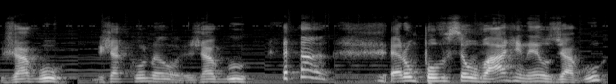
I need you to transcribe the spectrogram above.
Jagu, Jacu não, Jagu. era um povo selvagem, né? Os Jagu,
